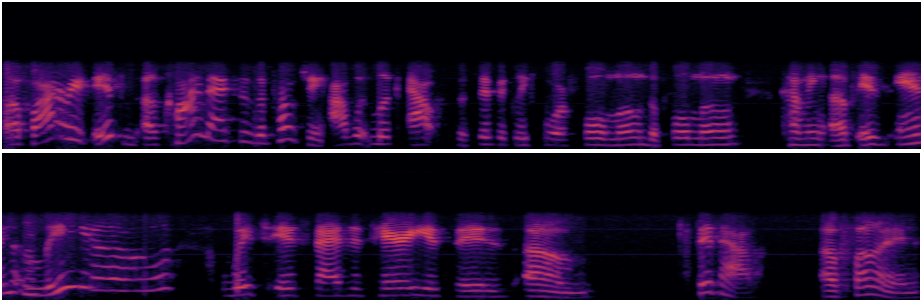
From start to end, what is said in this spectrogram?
a fiery it's a climax is approaching. I would look out specifically for a full moon. The full moon coming up is in mm-hmm. Leo which is Sagittarius's um, fifth house of fun,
